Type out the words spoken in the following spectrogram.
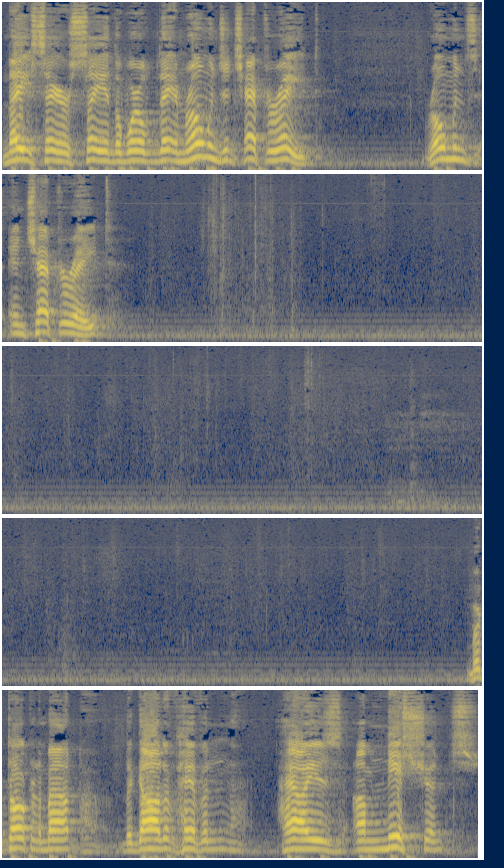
naysayers say in the world today. In Romans in chapter 8, Romans in chapter 8, We're talking about the God of heaven, how his omniscience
